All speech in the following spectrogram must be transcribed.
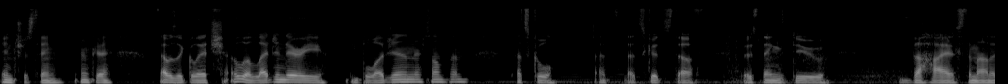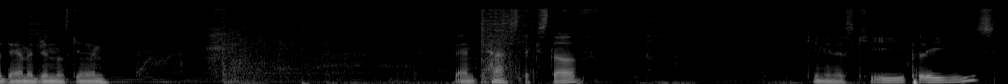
Interesting. Okay. That was a glitch. Oh, a legendary bludgeon or something? That's cool. That's that's good stuff. Those things do the highest amount of damage in this game. Fantastic stuff. Give me this key, please.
